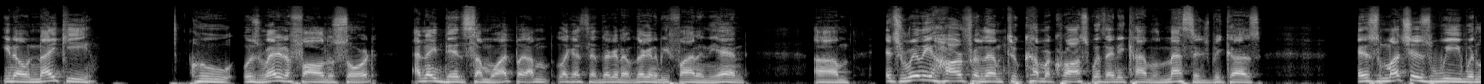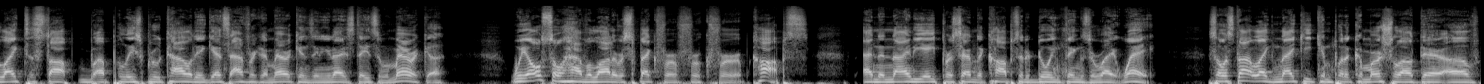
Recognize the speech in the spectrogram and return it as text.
you know, Nike, who was ready to follow the sword, and they did somewhat, but I'm like I said, they're gonna they're gonna be fine in the end. Um, it's really hard for them to come across with any kind of message because as much as we would like to stop uh, police brutality against African Americans in the United States of America, we also have a lot of respect for, for, for cops and the 98% of the cops that are doing things the right way. So it's not like Nike can put a commercial out there of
